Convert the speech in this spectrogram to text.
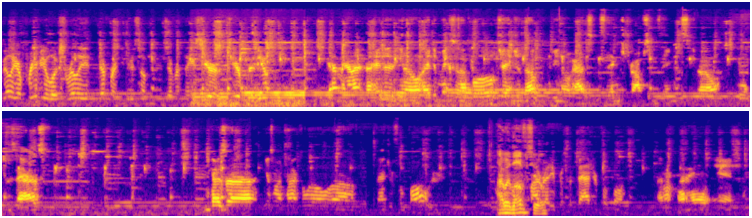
Bill, your preview looks really different. You do some different things to your to your preview. Yeah, man. I, I had to, you know, I had to mix it up a little, change it up. You know, add some things, drop some things. You know, a little pizzazz. You guys, uh, you guys want to talk a little uh, Badger football? Or? I would love to. I'm ready for some Badger football. I'm all in.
